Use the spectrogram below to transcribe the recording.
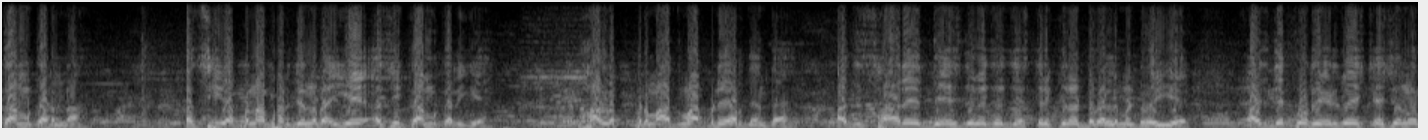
ਕੰਮ ਕਰਨਾ। ਅਸੀਂ ਆਪਣਾ ਫਰਜ਼ ਨਿਭਾਈਏ ਅਸੀਂ ਕੰਮ ਕਰੀਏ। ਹੱਲ ਪ੍ਰਮਾਤਮਾ ਆਪਣੇ ਆਪ ਦਿੰਦਾ ਹੈ। ਅੱਜ ਸਾਰੇ ਦੇਸ਼ ਦੇ ਵਿੱਚ ਜਿਸ ਤਰੀਕੇ ਨਾਲ ਡਿਵੈਲਪਮੈਂਟ ਹੋਈ ਹੈ, ਅੱਜ ਦੇਖੋ ਰੇਲਵੇ ਸਟੇਸ਼ਨ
